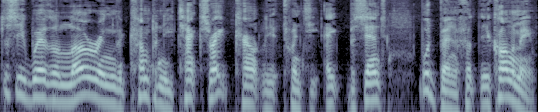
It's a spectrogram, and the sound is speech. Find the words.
to see whether lowering the company tax rate, currently at 28%, would benefit the economy.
